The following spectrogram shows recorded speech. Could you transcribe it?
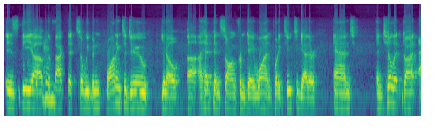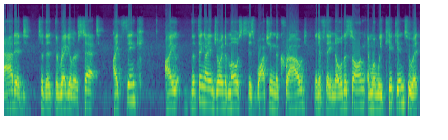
is the uh, the fact that so we've been wanting to do you know uh, a headpin song from day one, putting two together, and until it got added to the the regular set, I think I the thing I enjoy the most is watching the crowd and if they know the song, and when we kick into it,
